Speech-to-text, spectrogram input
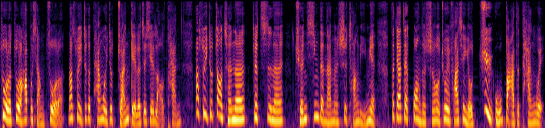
做了做了，他。不想做了，那所以这个摊位就转给了这些老摊，那所以就造成呢，这次呢全新的南门市场里面，大家在逛的时候就会发现有巨无霸的摊位。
